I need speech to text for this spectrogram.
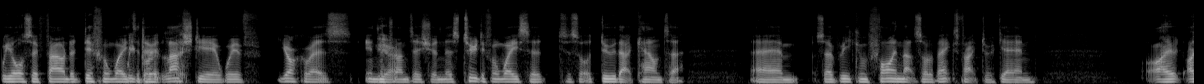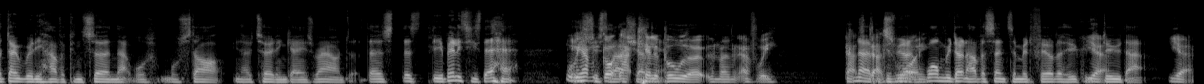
we also found a different way We to do it last year with Gyökeres in the Yeah. transition. There's two different ways to, to sort of do that counter. Um, so if we can find that sort of X factor again, I, I don't really have a concern that we'll we'll start you know turning games around. There's there's the abilities there. Well, we haven't got that killer ball though at the moment, have we? That's, no, that's because we why. one we don't have a centre midfielder who can Yeah. do that, Yeah,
